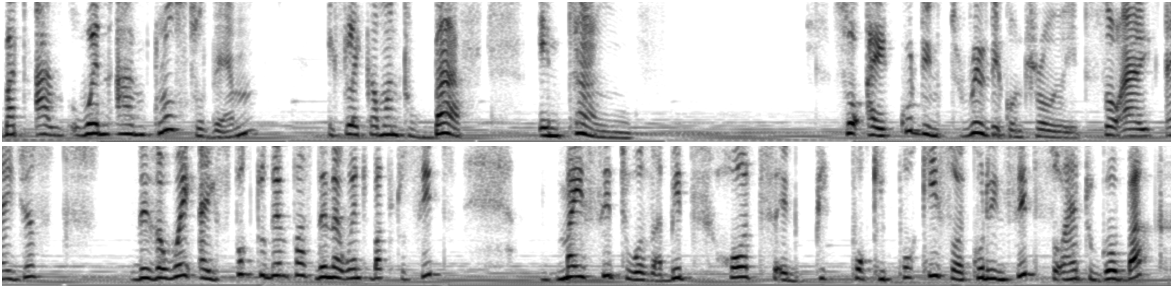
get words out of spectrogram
but as when I'm close to them, it's like I want to burst in tongues. So I couldn't really control it. So I, I just there's a way I spoke to them first, then I went back to sit. My seat was a bit hot and poky poky, so I couldn't sit. So I had to go back.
